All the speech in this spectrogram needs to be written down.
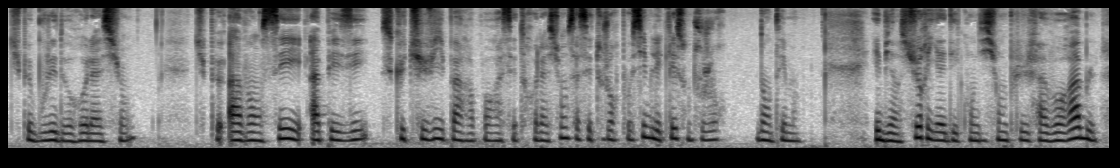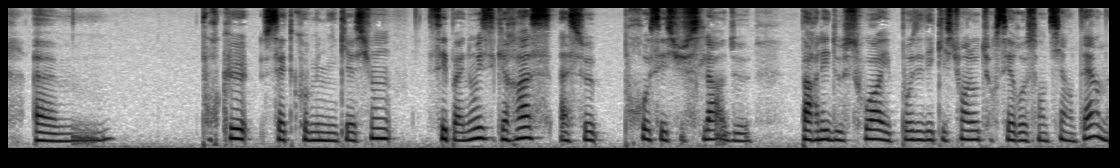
Tu peux bouger de relation. Tu peux avancer et apaiser ce que tu vis par rapport à cette relation. Ça, c'est toujours possible. Les clés sont toujours dans tes mains. Et bien sûr, il y a des conditions plus favorables euh, pour que cette communication s'épanouisse grâce à ce processus-là de parler de soi et poser des questions à l'autre sur ses ressentis internes.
